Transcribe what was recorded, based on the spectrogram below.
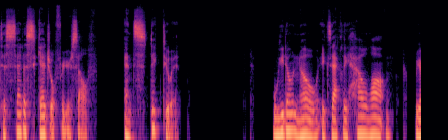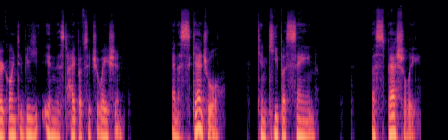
to set a schedule for yourself and stick to it. We don't know exactly how long we are going to be in this type of situation, and a schedule can keep us sane, especially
